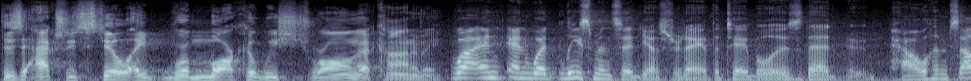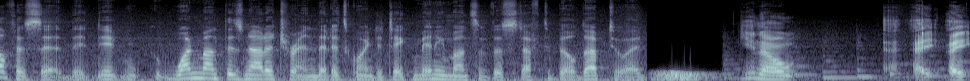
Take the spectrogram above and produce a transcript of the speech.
this is actually still a remarkably strong economy. Well, and, and what Liesman said yesterday at the table is that Powell himself has said that it, one month is not a trend, that it's going to take many months of this stuff to build up to it. You know, I, I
